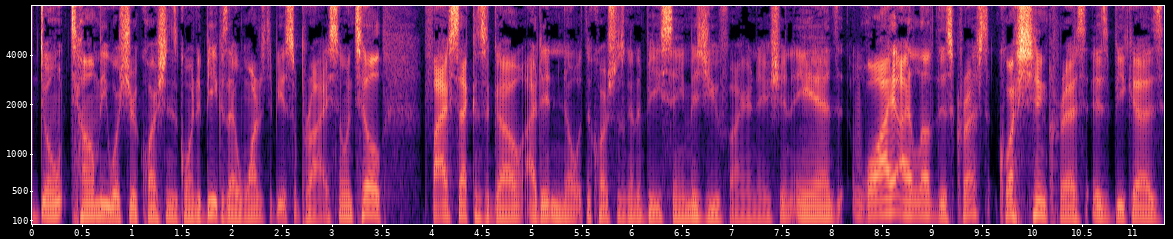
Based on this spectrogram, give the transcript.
don't tell me what your question is going to be because i want it to be a surprise so until five seconds ago. I didn't know what the question was going to be, same as you, Fire Nation. And why I love this question, Chris, is because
